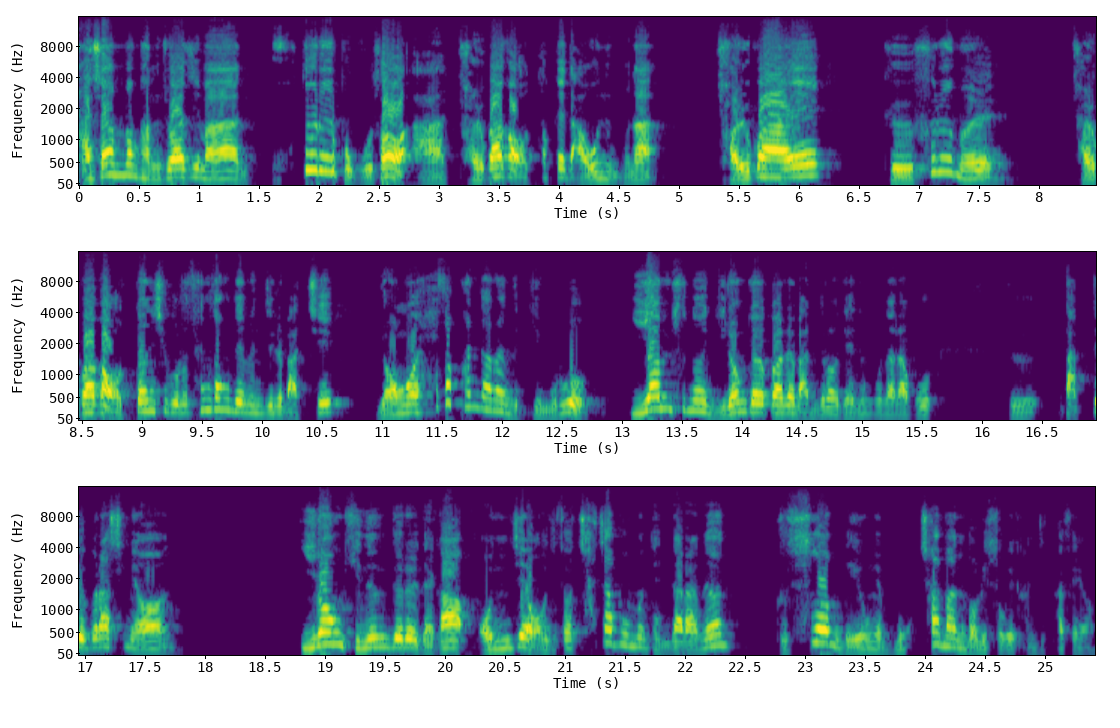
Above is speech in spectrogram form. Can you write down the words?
다시 한번 강조하지만 코드를 보고서 아 결과가 어떻게 나오는구나 결과의 그 흐름을 결과가 어떤 식으로 생성되는지를 마치 영어 해석한다는 느낌으로 이 함수는 이런 결과를 만들어내는구나라고 그 납득을 하시면 이런 기능들을 내가 언제 어디서 찾아보면 된다라는 그 수업 내용의 목차만 머릿속에 간직하세요.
